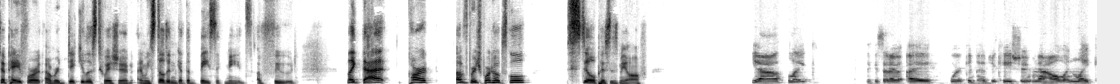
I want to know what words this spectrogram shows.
to pay for a ridiculous tuition, and we still didn't get the basic needs of food. Like that part of Bridgeport Hope School still pisses me off. Yeah, like like I said, I, I work in education now, and like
